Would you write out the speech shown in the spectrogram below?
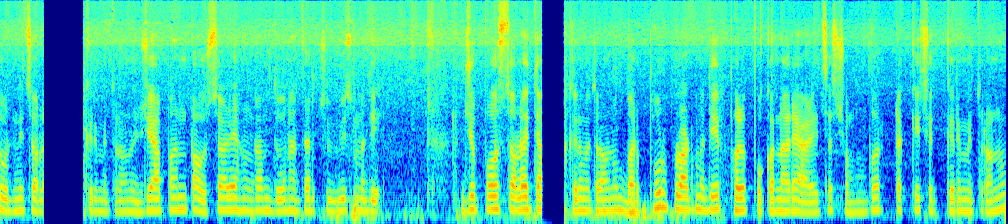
तोडणी चालू आहे. शेतकरी मित्रांनो जे आपण पावसाळी हंगाम दोन हजार चोवीसमध्ये जो पाऊस चालू आहे त्या शेतकरी मित्रांनो भरपूर प्लॉटमध्ये फळ पोकरणाऱ्या आळीचा शंभर टक्के शेतकरी मित्रांनो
